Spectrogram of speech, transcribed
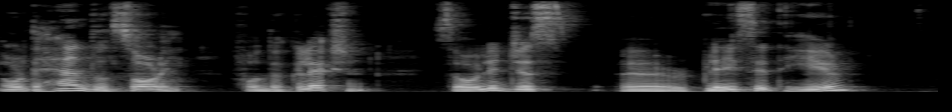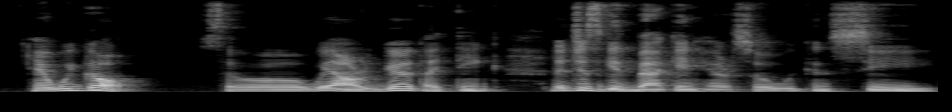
or the handle sorry for the collection. So let's just uh, replace it here. Here we go. So we are good i think. Let's just get back in here so we can see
